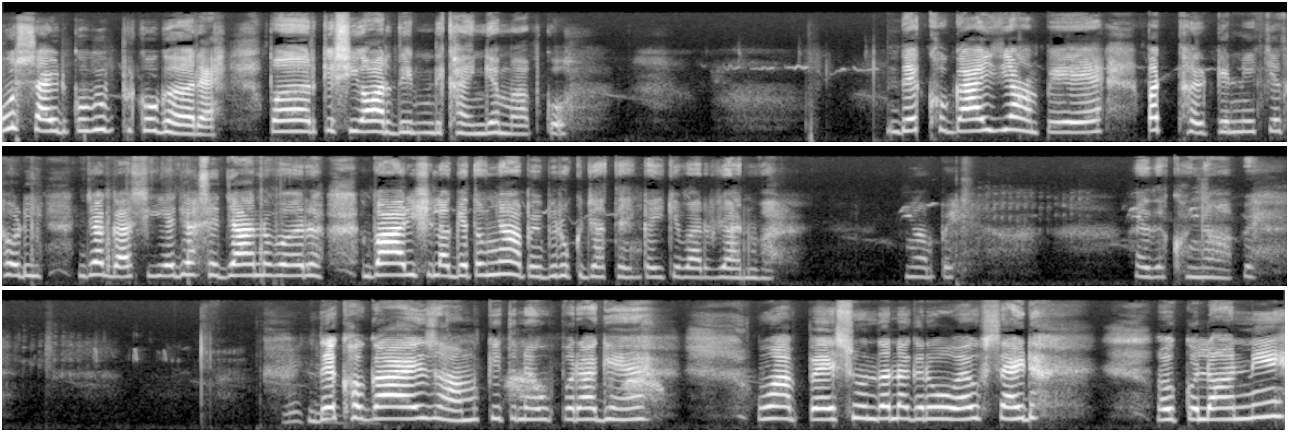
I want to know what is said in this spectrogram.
उस साइड को भी ऊपर को घर है पर किसी और दिन दिखाएँगे हम आपको। देखो गाइस यहाँ पे पत्थर के नीचे थोड़ी जगह सी है जैसे जानवर बारिश लगे तो यहाँ पे भी रुक जाते हैं कई के बार जानवर। यहाँ पे। ये देखो यहाँ पे। देखो गाइस हम कितने ऊपर आ गए हैं। वहाँ पे सुंदर नगर वो है उस साइड और कॉलोनी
